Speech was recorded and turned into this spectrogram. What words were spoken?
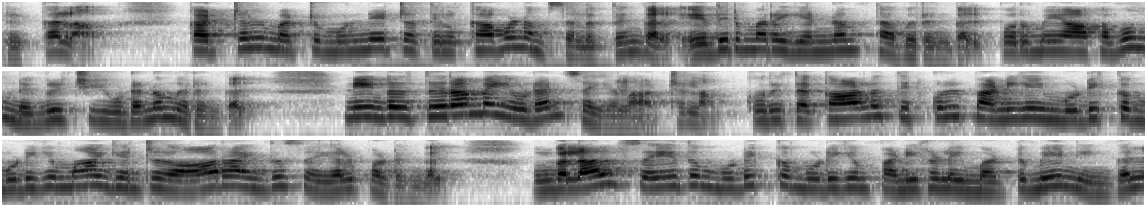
இருக்கலாம். கற்றல் மற்றும் முன்னேற்றத்தில் கவனம் செலுத்துங்கள். எதிர்மறை எண்ணம் தவிருங்கள் பொறுமையாகவும் நெகிழ்ச்சியுடனும் இருங்கள். நீங்கள் திறமையுடன் செயலாற்றலாம். குறித்த காலத்திற்குள் பணியை முடிக்க முடியுமா என்று ஆராய்ந்து செயல்படுங்கள். உங்களால் செய்து முடிக்க முடியும் பணிகளை மட்டுமே நீங்கள்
